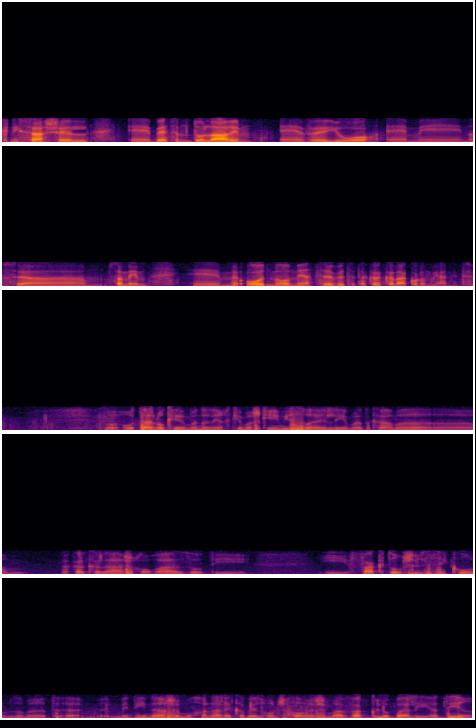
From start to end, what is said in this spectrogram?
והכניסה של אה, בעצם דולרים אה, ויורו אה, מנושא הסמים מאוד מאוד מייצבת את הכלכלה הקולומביאנית. אותנו נניח כמשקיעים ישראלים, עד כמה הכלכלה השחורה הזאת היא, היא פקטור של סיכון? זאת אומרת, מדינה שמוכנה לקבל הון שחור, יש מאבק גלובלי אדיר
